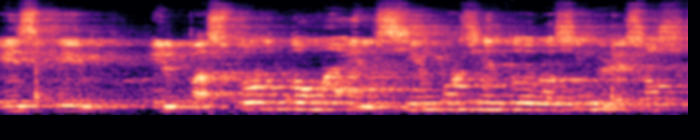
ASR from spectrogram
es que el pastor toma el 100% de los ingresos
